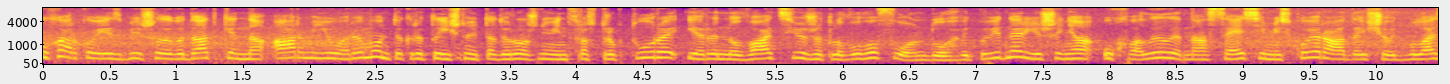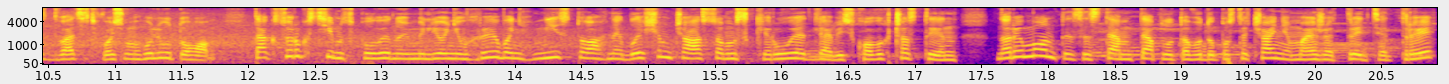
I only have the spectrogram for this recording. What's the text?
У Харкові збільшили видатки на армію, ремонти критичної та дорожньої інфраструктури і реновацію житлового фонду. Відповідне рішення ухвалили на сесії міської ради, що відбулась 28 лютого. Так, 47,5 мільйонів гривень місто найближчим часом скерує для військових частин на ремонти систем тепло та водопостачання майже 33,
